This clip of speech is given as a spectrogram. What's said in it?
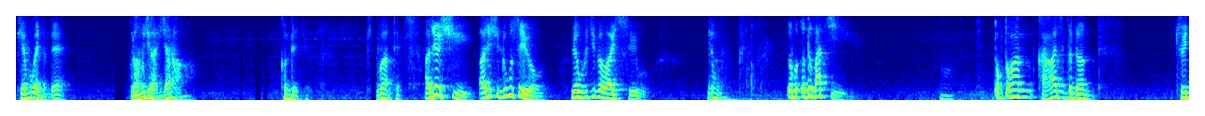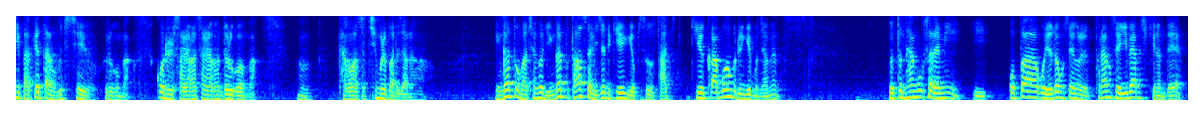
계부가 있는데, 아버지가 아니잖아. 근데 이제 부한테 아저씨, 아저씨 누구세요? 왜 우리 집에 와 있어요? 이런 얻어맞지. 어. 똑똑한 강아지들은 주인이 바뀌었다는 우지체요. 그리고 막 꼬리를 살랑살랑 흔들고 막 어, 다가와서 침을 바르잖아. 인간도 마찬가지. 인간도 다섯 살 이전에 기억이 없어. 다 기억 까먹어버리는 게 뭐냐면 어떤 한국 사람이 이 오빠하고 여동생을 프랑스에 입양시키는데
